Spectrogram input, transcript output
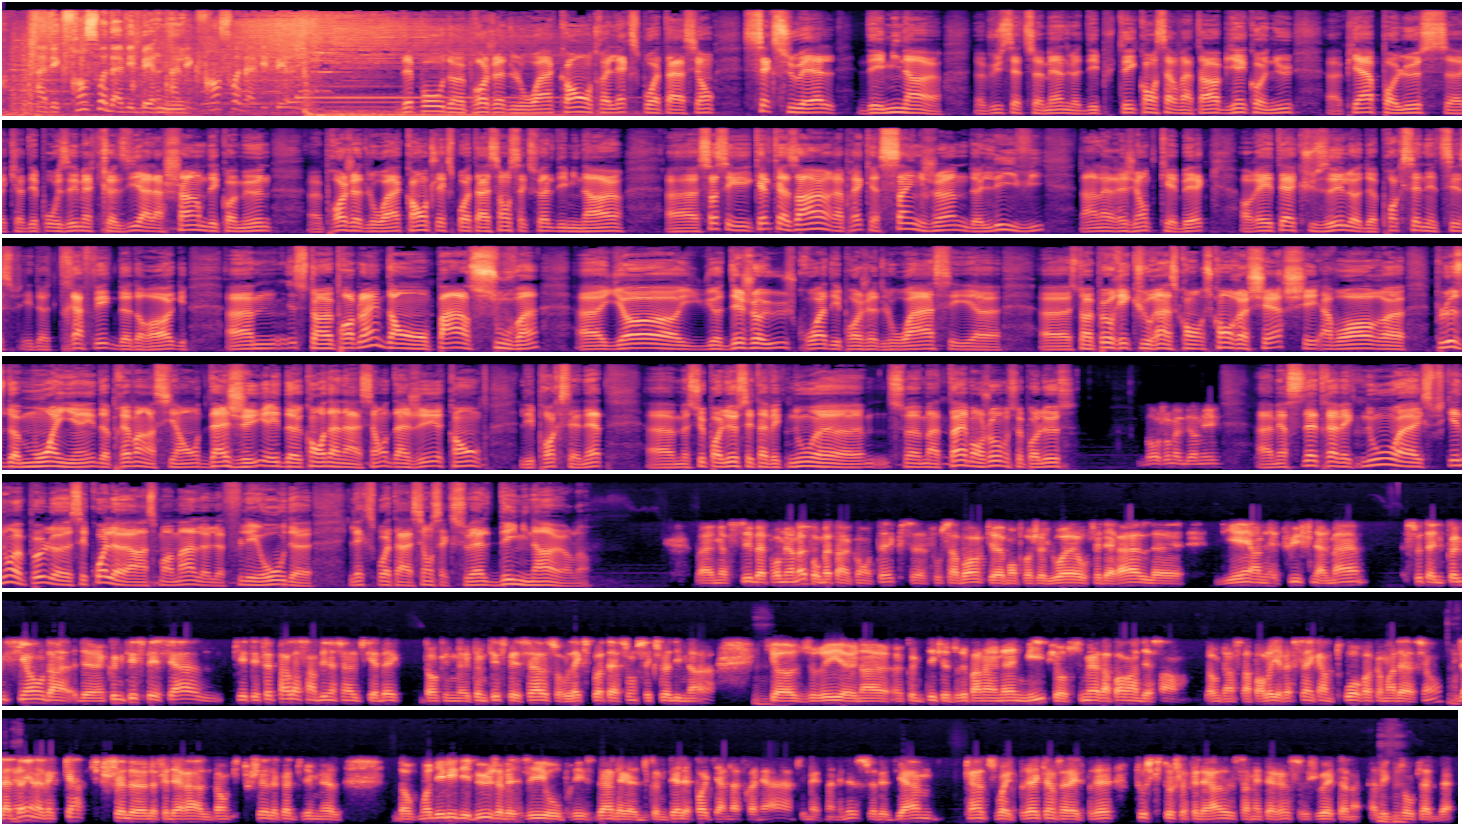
Avec François-David Bernier. Avec François-David Bernier. Dépôt d'un projet de loi contre l'exploitation sexuelle des mineurs. On a vu cette semaine le député conservateur bien connu, euh, Pierre Paulus, euh, qui a déposé mercredi à la Chambre des communes un projet de loi contre l'exploitation sexuelle des mineurs. Euh, ça, c'est quelques heures après que cinq jeunes de Lévis dans la région de Québec, auraient été accusés de proxénétisme et de trafic de drogue. Euh, c'est un problème dont on parle souvent. Euh, il, y a, déjà eu, je crois, des projets de loi. C'est euh, un peu récurrent. Ce qu'on, recherche, c'est avoir plus de moyens de prévention, d'agir et de condamnation, d'agir contre les proxénètes. Monsieur Paulus est avec nous ce matin. Bonjour, Monsieur Paulus. Bonjour, Mal Bernier. Euh, merci d'être avec nous. Euh, expliquez-nous un peu, c'est quoi le, en ce moment le, fléau de l'exploitation sexuelle des mineurs? Là? Ben, merci. Ben, premièrement, pour mettre en contexte, il faut savoir que mon projet de loi au fédéral euh, vient en appui finalement suite à une commission d'un comité spécial qui a été fait par l'Assemblée nationale du Québec, donc une comité spéciale sur l'exploitation sexuelle des mineurs, mhm. qui a duré un, comité qui a duré pendant un an et demi, puis a soumis un rapport en décembre. Donc, dans ce rapport-là, il y avait 53 recommandations. Là-dedans, il y en avait quatre qui touchaient le, fédéral, donc qui touchaient le code criminel. Donc, moi, dès les débuts, j'avais dit au président du comité à l'époque, Yann Lafrenière, qui est maintenant ministre, j'avais dit, Yann, quand tu vas être prêt, quand vous allez être prêt, tout ce qui touche le fédéral, ça m'intéresse, je veux être avec mhm. vous autres là-dedans.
